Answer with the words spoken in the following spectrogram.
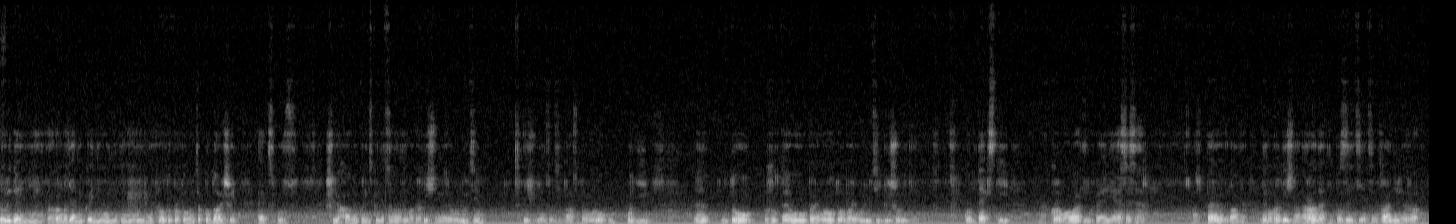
Добрий день, громадяни України, воїни та воїни фронту. Пропонується подальший екскурс шляхами Української націонал-демократичної революції 1917 року подій е, до жовтневого перевороту або революції більшовиків в контексті е, кровава імперія СССР. Перше питання. Демократична нарада і позиція Центральної Ради.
